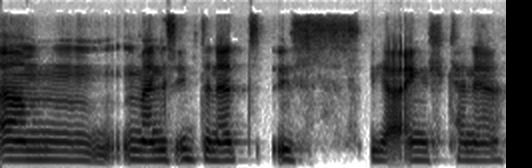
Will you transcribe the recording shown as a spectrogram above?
ähm, meines Internet ist ja eigentlich keine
